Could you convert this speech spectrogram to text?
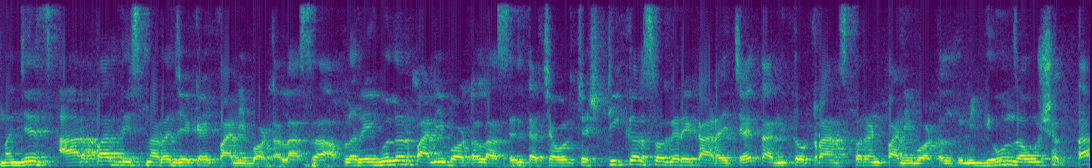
म्हणजेच आरपार दिसणारं जे काही पाणी बॉटल असं आपलं रेग्युलर पाणी बॉटल असेल त्याच्यावरचे स्टिकर्स वगैरे काढायचे आहेत आणि तो ट्रान्सपरंट पाणी बॉटल तुम्ही घेऊन जाऊ शकता.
